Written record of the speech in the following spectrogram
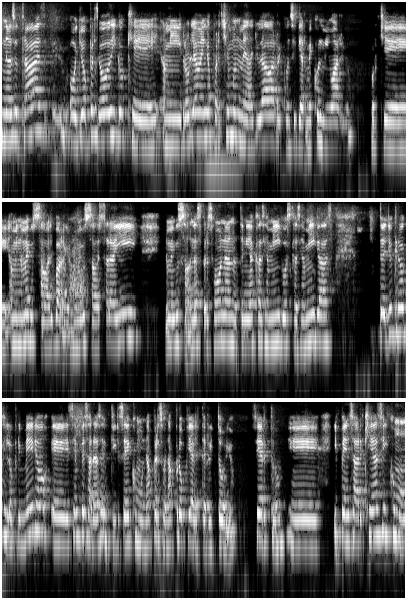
nosotras, o yo, yo digo que a mí Roble Venga Parchemos me ha ayudado a reconciliarme con mi barrio, porque a mí no me gustaba el barrio, no me gustaba estar ahí, no me gustaban las personas, no tenía casi amigos, casi amigas. Entonces yo creo que lo primero es empezar a sentirse como una persona propia del territorio, ¿cierto? Eh, y pensar que así como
